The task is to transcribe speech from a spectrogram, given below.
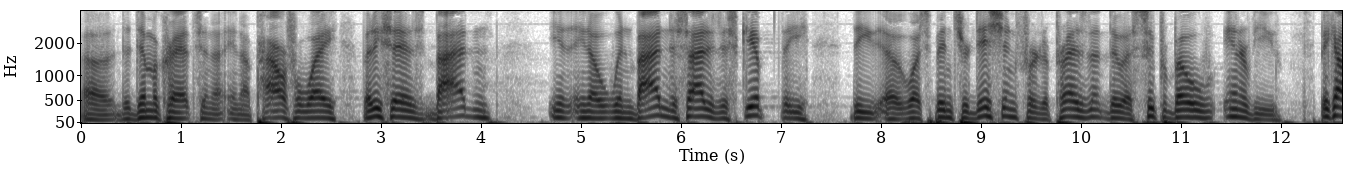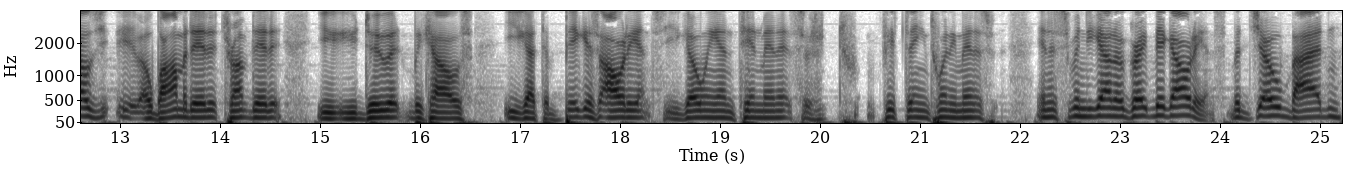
uh, the Democrats in a in a powerful way. But he says Biden you, you know, when Biden decided to skip the the uh, what's been tradition for the president to do a Super Bowl interview because Obama did it, Trump did it. You you do it because you got the biggest audience. You go in 10 minutes or 15, 20 minutes, and it's when you got a great big audience. But Joe Biden,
